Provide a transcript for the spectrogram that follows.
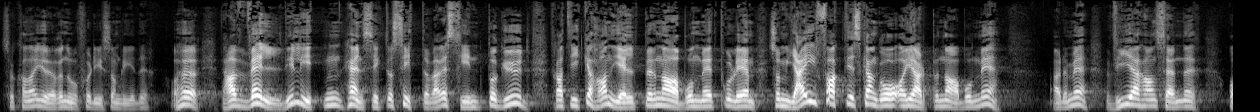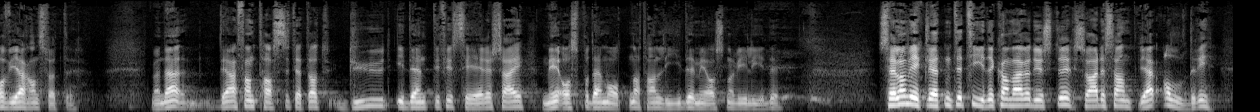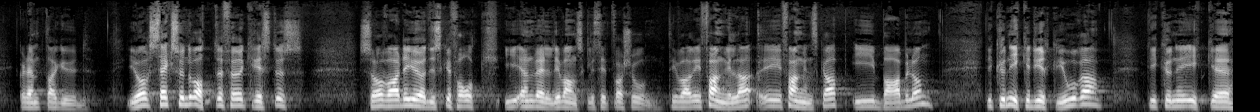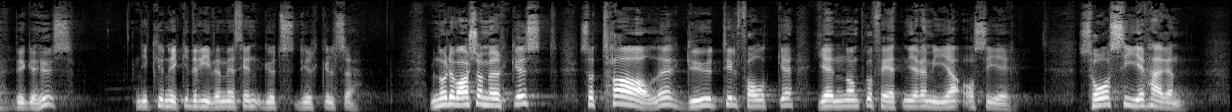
så kan jeg gjøre noe for de som lider. Og hør, Det har veldig liten hensikt å sitte og være sint på Gud for at ikke han hjelper naboen med et problem som jeg faktisk kan gå og hjelpe naboen med. Er det med? Vi er hans hender, og vi er hans føtter. Men det er, det er fantastisk dette at Gud identifiserer seg med oss på den måten at han lider med oss når vi lider. Selv om virkeligheten til tider kan være dyster, så er det sant. Vi er aldri glemt av Gud. I år 608 før Kristus så var det jødiske folk i en veldig vanskelig situasjon. De var i, fangenskap i Babylon. De kunne ikke dyrke jorda, de kunne ikke bygge hus. De kunne ikke drive med sin gudsdyrkelse. Men når det var som mørkest, så taler Gud til folket gjennom profeten Jeremia og sier:" Så sier Herren,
